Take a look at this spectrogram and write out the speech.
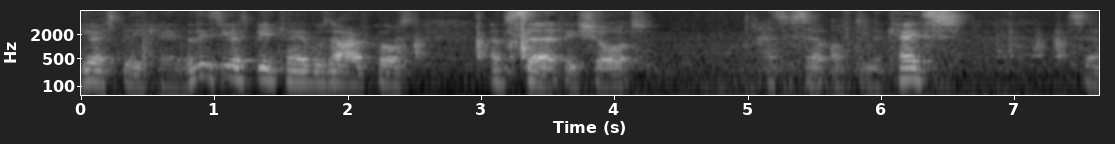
USB cable. These USB cables are, of course, absurdly short, as is so often the case. So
